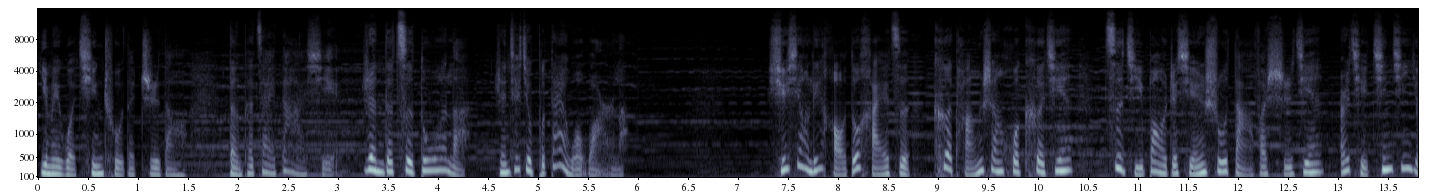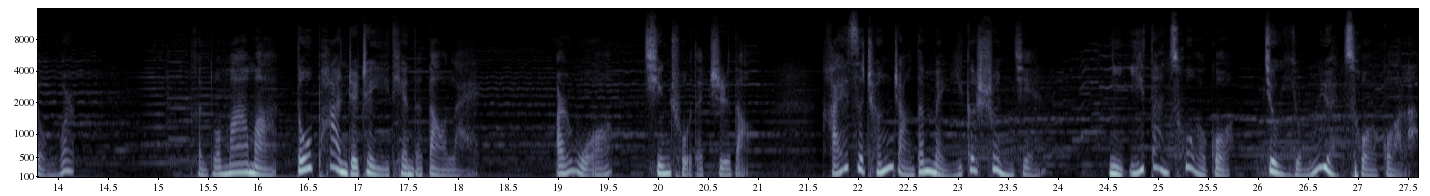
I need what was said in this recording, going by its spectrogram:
因为我清楚的知道，等他再大些，认的字多了，人家就不带我玩了。学校里好多孩子，课堂上或课间自己抱着闲书打发时间，而且津津有味儿。很多妈妈都盼着这一天的到来，而我清楚的知道，孩子成长的每一个瞬间，你一旦错过，就永远错过了。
